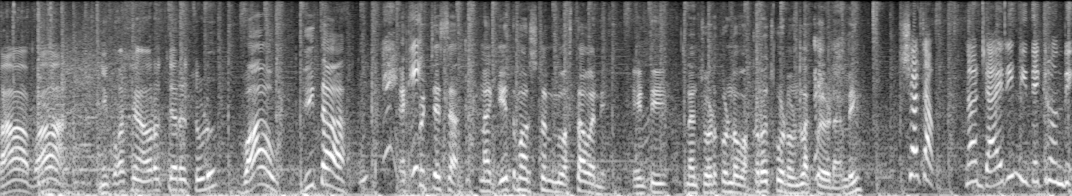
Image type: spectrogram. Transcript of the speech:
బావా బావా నీకోసం ఎవరు వచ్చారో చూడు. వావ్ గీత. ఎక్స్పెక్ట్ చేశా. నా గీత మార్చడానికి నువ్వు వస్తావని. ఏంటి? నన్ను చూడకుండా ఒక్కరోజు కూడా ఉండలేకపోయాడు డార్లింగ్. షట్ అప్ నా డైరీ నీ దగ్గర ఉంది.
